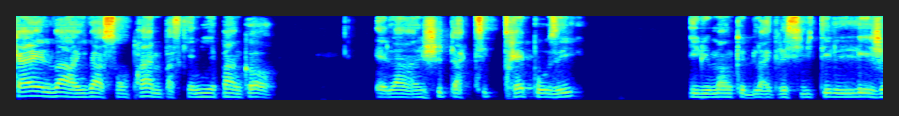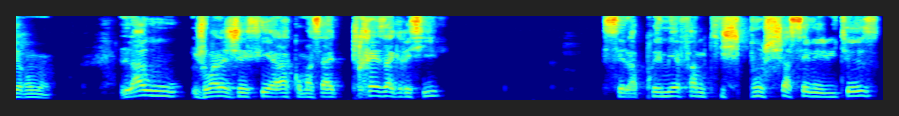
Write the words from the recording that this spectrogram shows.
quand elle va arriver à son prime, parce qu'elle n'y est pas encore, elle a un jeu tactique très posé. Il lui manque de l'agressivité légèrement. Là où Joanna Jessie a commencé à être très agressive, c'est la première femme qui chasser les lutteuses.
